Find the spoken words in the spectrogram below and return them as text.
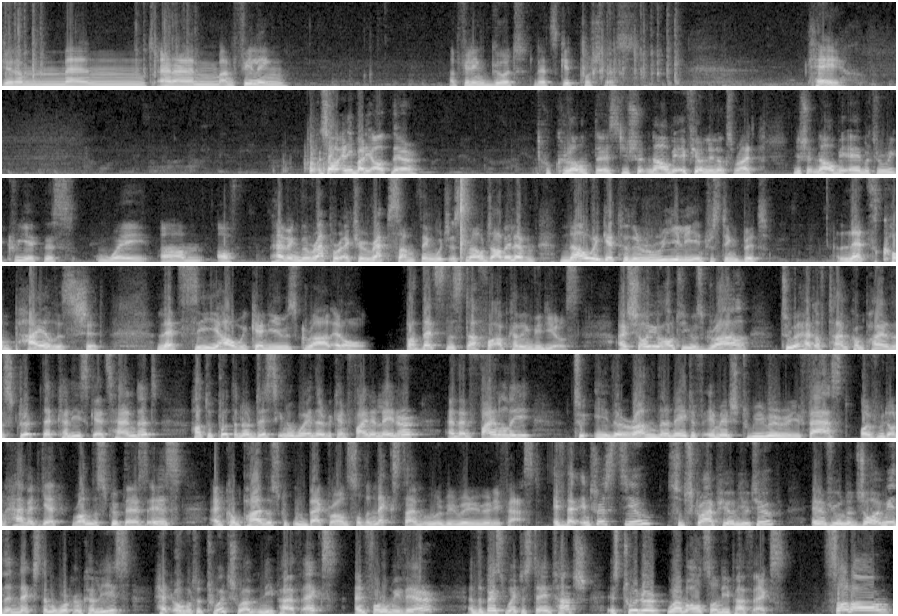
Get a man, and I'm I'm feeling I'm feeling good. Let's git push this. Okay. So anybody out there who cloned this, you should now be, if you're on Linux, right? You should now be able to recreate this way um, of having the wrapper actually wrap something, which is now Java 11. Now we get to the really interesting bit. Let's compile this shit. Let's see how we can use Graal at all. But that's the stuff for upcoming videos. I show you how to use Graal to ahead of time compile the script that Kalisz gets handed, how to put it on disk in a way that we can find it later, and then finally to either run the native image to be really, really fast, or if we don't have it yet, run the script as is and compile the script in the background so the next time it will be really, really fast. If that interests you, subscribe here on YouTube. And if you want to join me the next time I work on Kalisz, head over to Twitch where I'm NipaFX and follow me there. And the best way to stay in touch is Twitter where I'm also NipaFX. So long!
